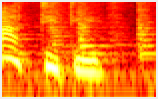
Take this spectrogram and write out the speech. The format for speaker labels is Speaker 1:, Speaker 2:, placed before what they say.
Speaker 1: Battiti!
